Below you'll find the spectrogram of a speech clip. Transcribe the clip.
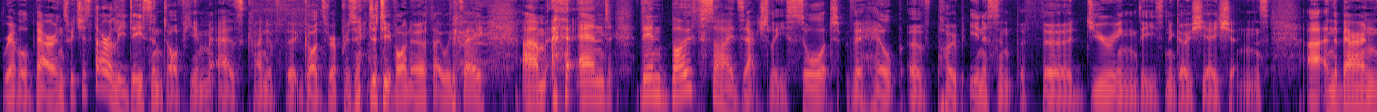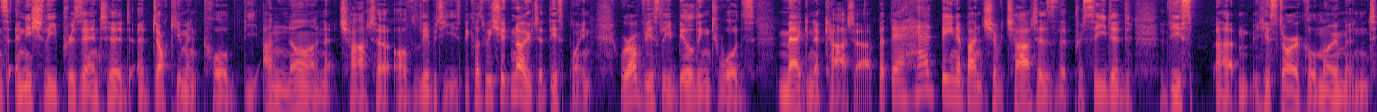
rebel barons, which is thoroughly decent of him as kind of the God's representative on earth, I would say. um, and then both sides actually sought the help of Pope Innocent III during these negotiations. Uh, and the barons initially presented a document called the Unknown Charter of Liberties, because we should note at this point, we're obviously building towards Magna Carta, but there had been a bunch of charters that preceded this uh, historical moment.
